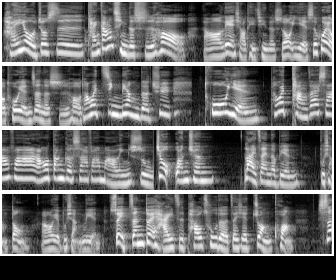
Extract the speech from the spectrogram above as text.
还有就是弹钢琴的时候，然后练小提琴的时候，也是会有拖延症的时候，他会尽量的去拖延，他会躺在沙发，然后当个沙发马铃薯，就完全赖在那边不想动，然后也不想练。所以针对孩子抛出的这些状况，身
